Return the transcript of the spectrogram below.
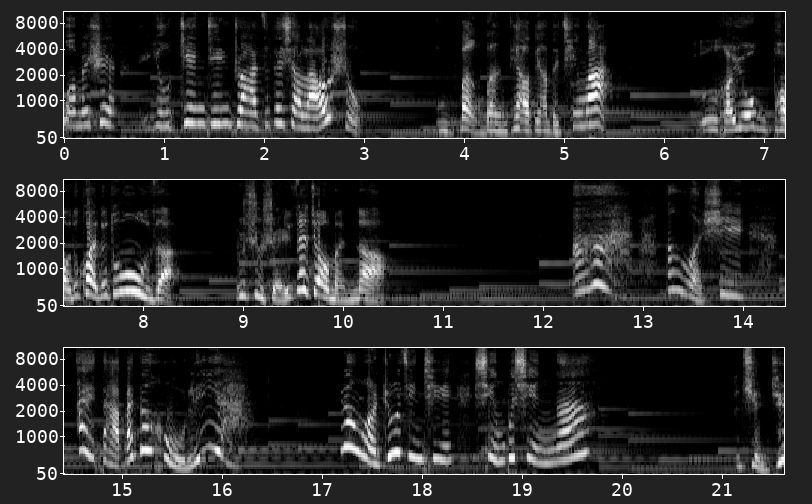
我们是有尖尖爪子的小老鼠，蹦蹦跳跳的青蛙，呃，还有跑得快的兔子。是谁在叫门呢？啊，我是爱打扮的狐狸呀！让我住进去行不行啊？请进。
